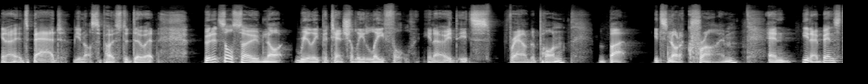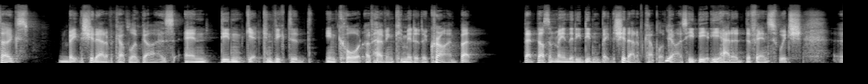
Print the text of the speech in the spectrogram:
you know, it's bad. You're not supposed to do it. But it's also not really potentially lethal. You know, it, it's frowned upon but it's not a crime. And, you know, Ben Stokes beat the shit out of a couple of guys and didn't get convicted in court of having committed a crime. But that doesn't mean that he didn't beat the shit out of a couple of Yeah. guys. He did. He had a defense which uh,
